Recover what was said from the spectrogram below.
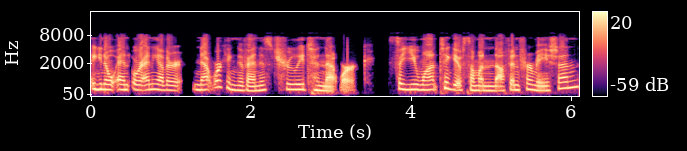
you know, and or any other networking event is truly to network. So you want to give someone enough information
